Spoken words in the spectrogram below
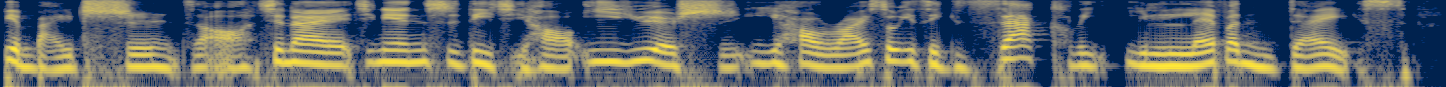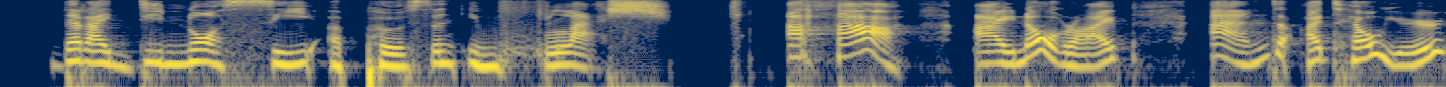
变白痴，你知道啊？现在今天是第几号？一月十一号，right？So it's exactly eleven days that I did not see a person in flesh. Aha! I know, right? And I tell you,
